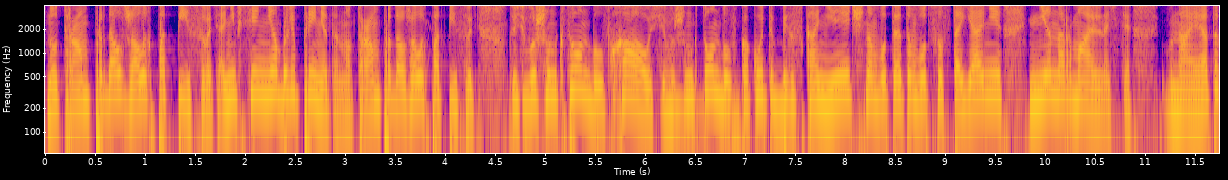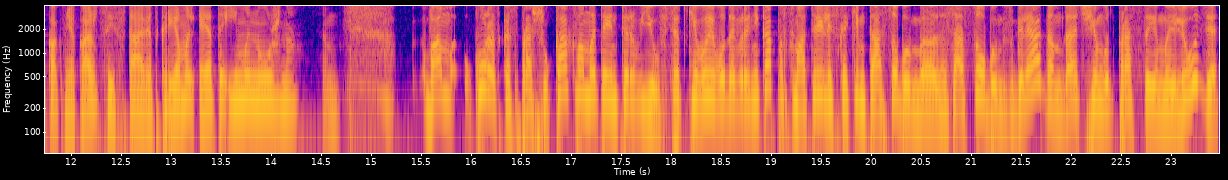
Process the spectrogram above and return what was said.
Но Трамп продолжал их подписывать. Они все не были приняты, но Трамп продолжал их подписывать. То есть Вашингтон был в хаосе, Вашингтон был в какой-то бесконечном вот этом вот состоянии ненормальности. На это, как мне кажется, и ставят Кремль. Это им и нужно вам коротко спрошу, как вам это интервью? Все-таки вы его наверняка посмотрели с каким-то особым, э, с особым взглядом, да, чем вот простые мы люди.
